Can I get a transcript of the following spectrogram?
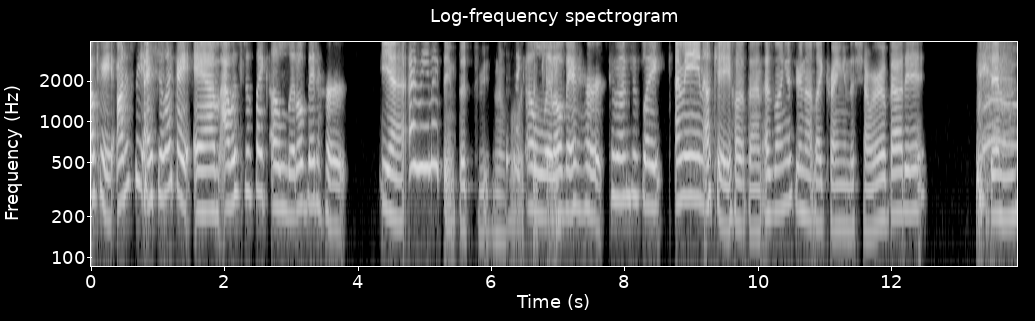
okay, honestly, I feel like I am. I was just like a little bit hurt. Yeah, I mean, I think that's Just reasonable. like It's a little bit hurt because I'm just like I mean, okay, hold on. As long as you're not like crying in the shower about it, then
